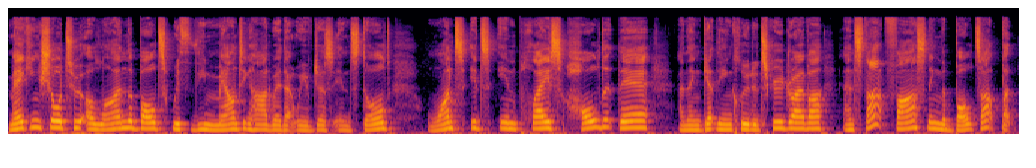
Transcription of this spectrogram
making sure to align the bolts with the mounting hardware that we've just installed. Once it's in place, hold it there and then get the included screwdriver and start fastening the bolts up, but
